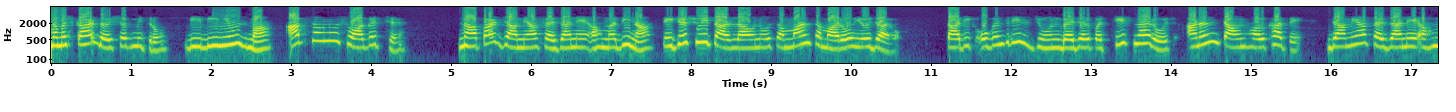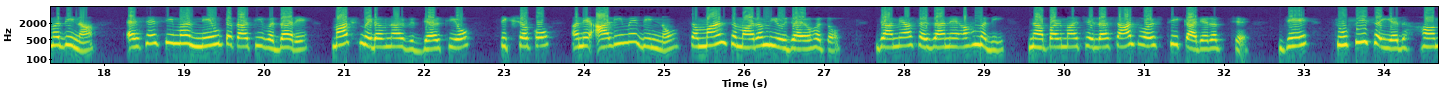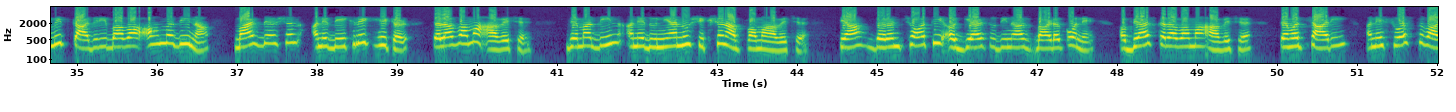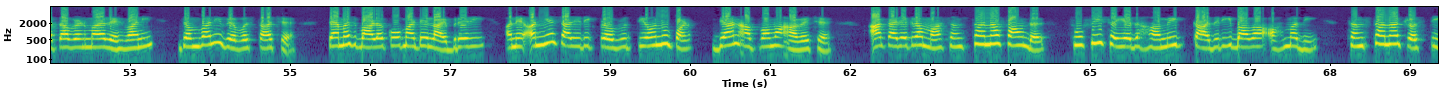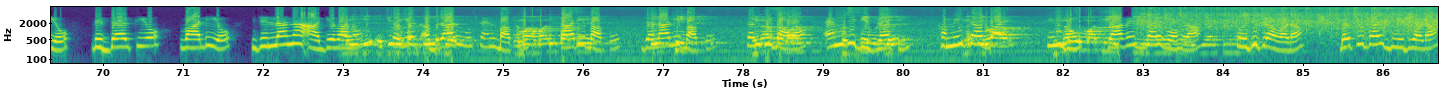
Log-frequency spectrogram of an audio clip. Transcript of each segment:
નમસ્કાર દર્શક મિત્રો બીબી ન્યૂઝમાં આપ સૌનું સ્વાગત છે. નાપાડ જામિયા ફૈઝાને અહમદીના તેજસ્વી તારલાઓનો સન્માન સમારોહ યોજાયો. તારીખ ઓગણત્રીસ જૂન બે હજાર પચીસના રોજ આણંદ ટાઉન હોલ ખાતે જામિયા ફૈઝાને અહમદીના એસએસસીમાં નેવું ટકાથી વધારે માર્ક્સ મેળવનાર વિદ્યાર્થીઓ, શિક્ષકો અને આલિમે દિનનો સન્માન સમારંભ યોજાયો હતો. જામિયા ફૈઝાને અહમદી નાપાડમાં છેલ્લા સાત વર્ષથી કાર્યરત છે, જે સૂફી સૈયદ હામિદ કાદરી બાવા અહમદીના માર્ગદર્શન અને દેખરેખ હેઠળ ચલાવવામાં આવે છે, જેમાં દિન અને દુનિયાનું શિક્ષણ આપવામાં આવે છે. ત્યાં ધોરણ છ થી અગિયાર સુધીના બાળકોને અભ્યાસ કરાવવામાં આવે છે, તેમજ સારી અને સ્વસ્થ વાતાવરણમાં રહેવાની, જમવાની વ્યવસ્થા છે. તેમજ બાળકો માટે લાઇબ્રેરી અને અન્ય શારીરિક પ્રવૃત્તિઓનું પણ ધ્યાન આપવામાં આવે છે આ કાર્યક્રમમાં સંસ્થાના ફાઉન્ડર સૂફી સૈયદ હમીદ કાદરી બાવા અહમદી સંસ્થાના ટ્રસ્ટીઓ વિદ્યાર્થીઓ વાલીઓ જિલ્લાના આગેવાનો સૈયદ અબરાર હુસેન બાપુ તારી બાપુ જલાલી બાપુ સખી બાવા એમજી ગુજરાતી. ખમીસાભાઈ સિંધુ જાવેદભાઈ વોહરા સોજિત્રાવાડા બચુભાઈ દૂધવાડા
